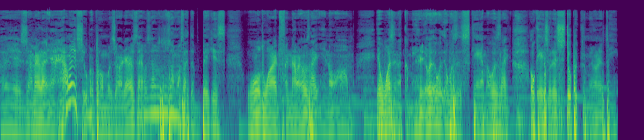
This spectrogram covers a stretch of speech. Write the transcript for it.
yes, I mean, like, how many Super Pumas are there? It was, it was, it was almost like the biggest worldwide phenomenon. It was like, you know, um, it wasn't a community. It was, it was, it was a scam. It was like, okay, so this stupid community,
